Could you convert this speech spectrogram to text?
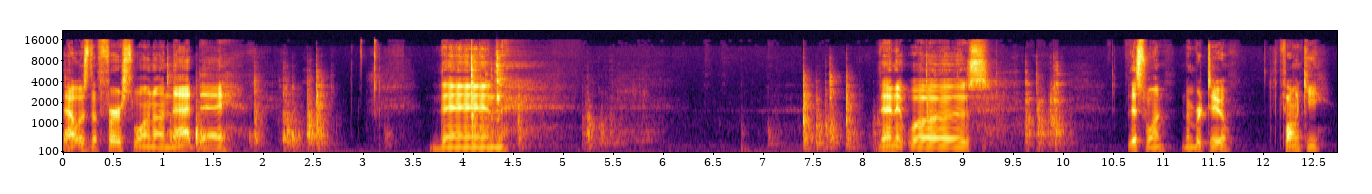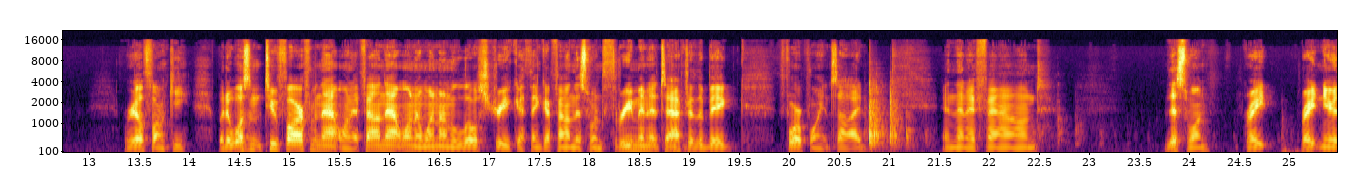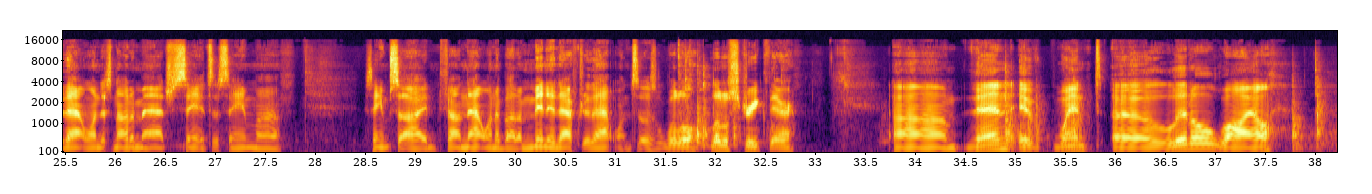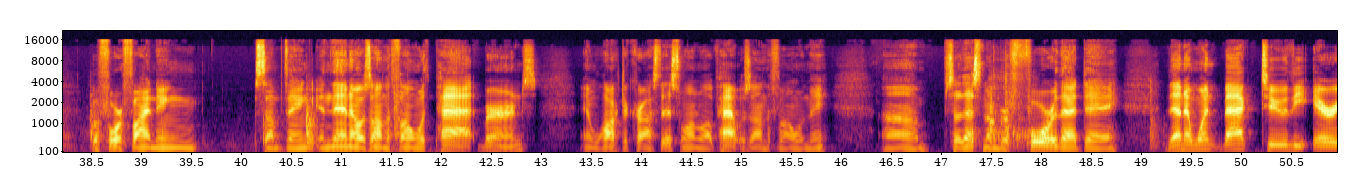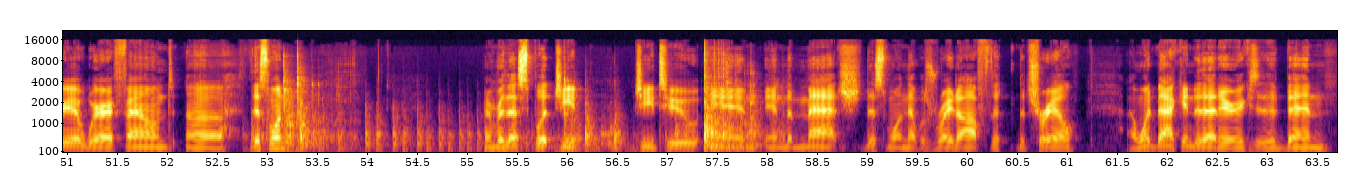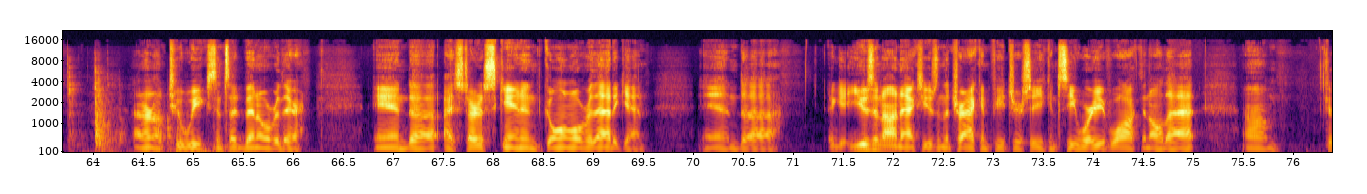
that was the first one on that day. Then then it was this one, number 2, funky. Real funky, but it wasn't too far from that one. I found that one. I went on a little streak. I think I found this one 3 minutes after the big 4-point side. And then I found this one right right near that one. It's not a match. It's the same uh, same side. Found that one about a minute after that one. So it was a little little streak there. Um, then it went a little while before finding something, and then I was on the phone with Pat Burns and walked across this one while Pat was on the phone with me. Um, so that's number four that day. Then I went back to the area where I found uh, this one. Remember that split G G2 and and the match, this one that was right off the, the trail. I went back into that area because it had been, I don't know, two weeks since I'd been over there. And uh, I started scanning, going over that again. And uh, using onX, using the tracking feature so you can see where you've walked and all that. Because um,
